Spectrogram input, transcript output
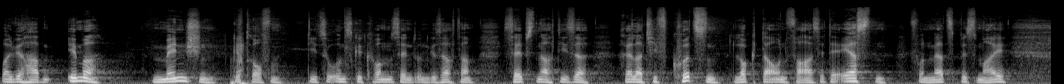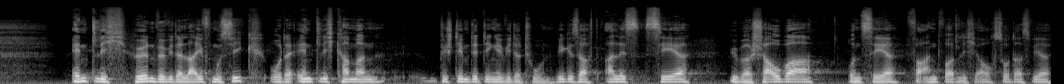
weil wir haben immer Menschen getroffen, die zu uns gekommen sind und gesagt haben, selbst nach dieser relativ kurzen Lockdown-Phase, der ersten von März bis Mai, endlich hören wir wieder Live-Musik oder endlich kann man bestimmte Dinge wieder tun. Wie gesagt, alles sehr überschaubar, und sehr verantwortlich auch so, dass wir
